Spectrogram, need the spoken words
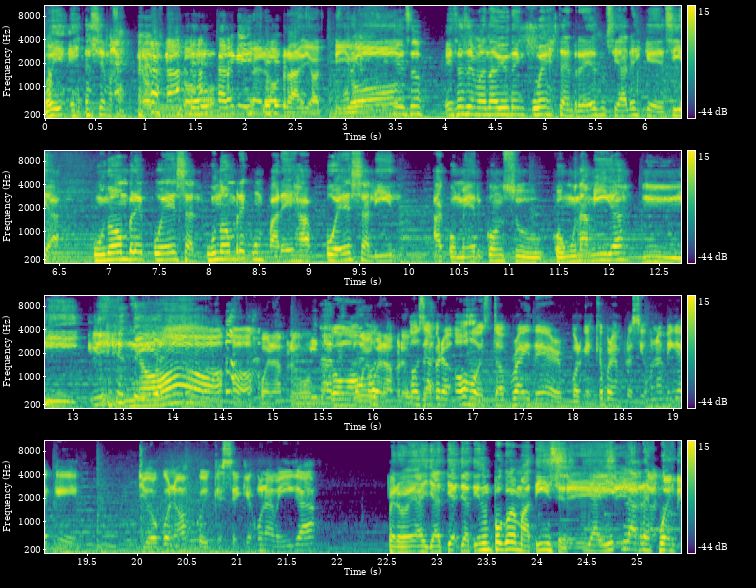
Oye, esta semana. pero radioactivo. esta semana había una encuesta en redes sociales que decía: un hombre puede un hombre con pareja puede salir a comer con su con una amiga mm. y no buena pregunta muy buena pregunta o sea pero ojo stop right there porque es que por ejemplo si es una amiga que yo conozco y que sé que es una amiga pero ya, ya, tiene un poco de matices. y ahí la respuesta.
